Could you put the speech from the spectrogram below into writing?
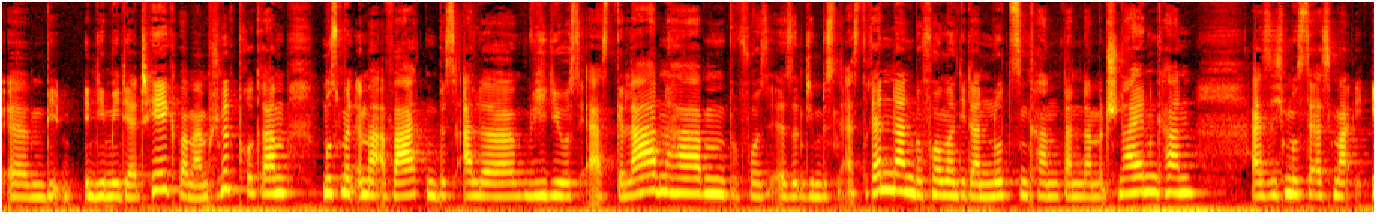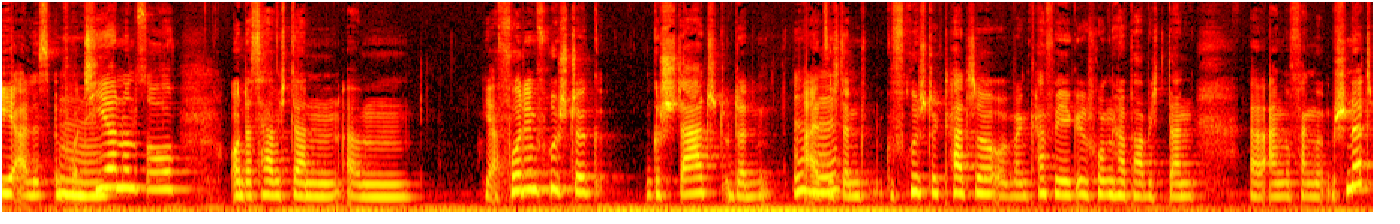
ähm, in die Mediathek bei meinem Schnittprogramm, muss man immer warten, bis alle Videos erst geladen haben, bevor sie, also die müssen erst rendern, bevor man die dann nutzen kann, dann damit schneiden kann. Also ich musste erstmal eh alles importieren mhm. und so. Und das habe ich dann ähm, ja, vor dem Frühstück gestartet und dann, mhm. als ich dann gefrühstückt hatte und meinen Kaffee getrunken habe, habe ich dann äh, angefangen mit dem Schnitt.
